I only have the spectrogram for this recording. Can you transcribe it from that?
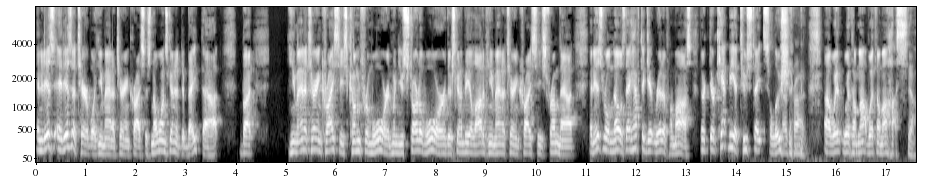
And it is it is a terrible humanitarian crisis. No one's going to debate that, but humanitarian crises come from war. And when you start a war, there's going to be a lot of humanitarian crises from that. And Israel knows they have to get rid of Hamas. There, there can't be a two state solution right. uh, with, with, Hamas, with Hamas. Yeah.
